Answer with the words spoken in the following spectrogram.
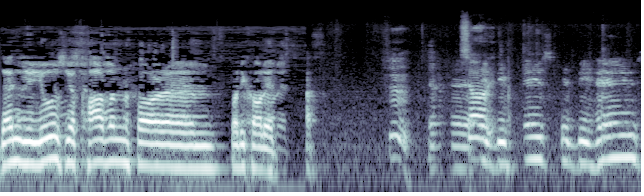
Then you use your carbon for um, what do you call it? Hmm. Uh, So- it behaves it behaves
